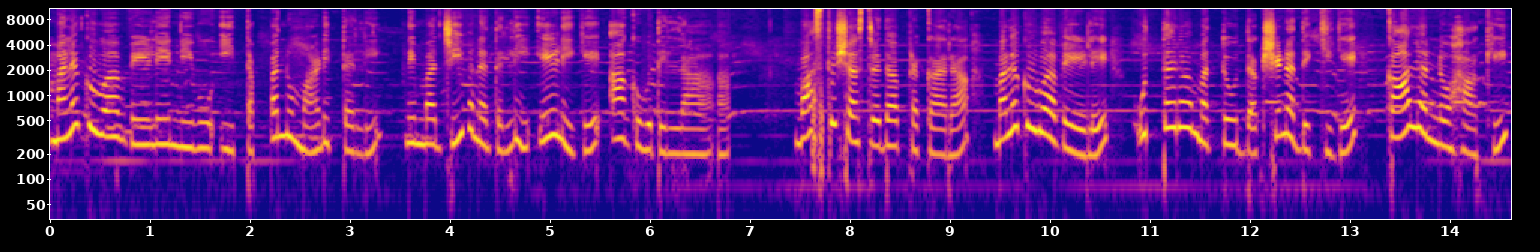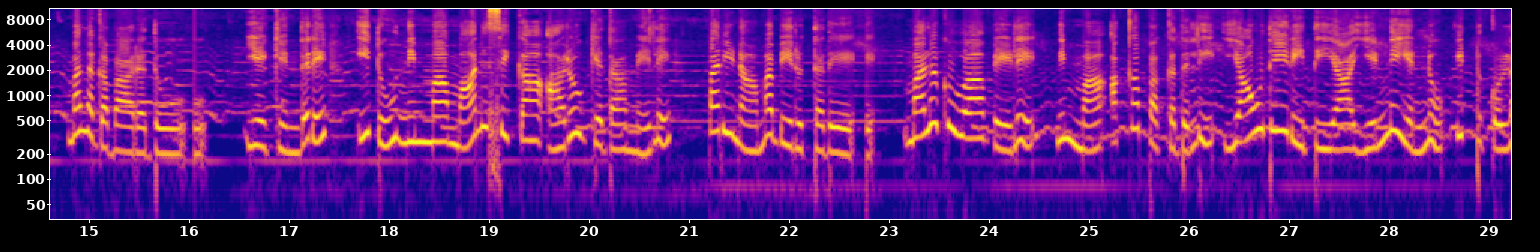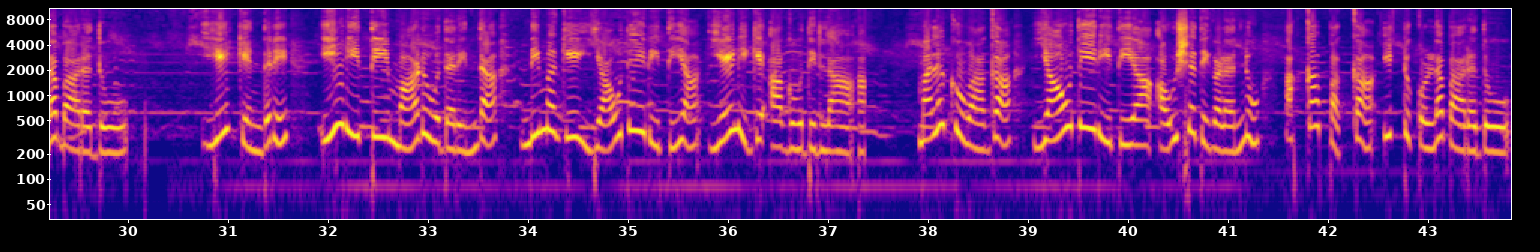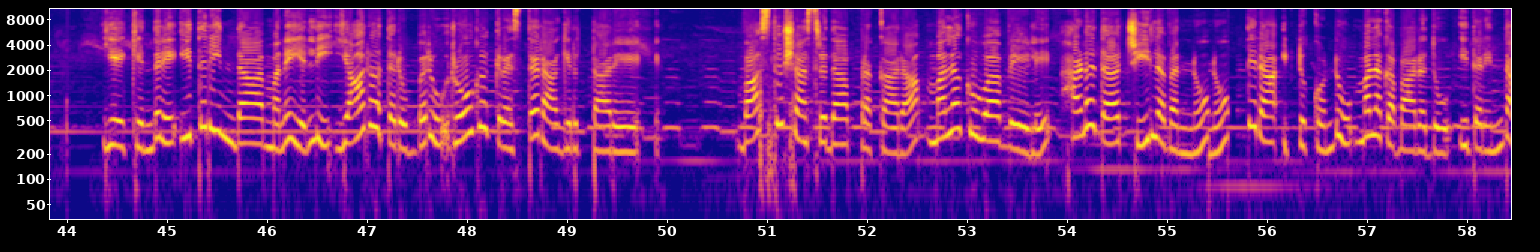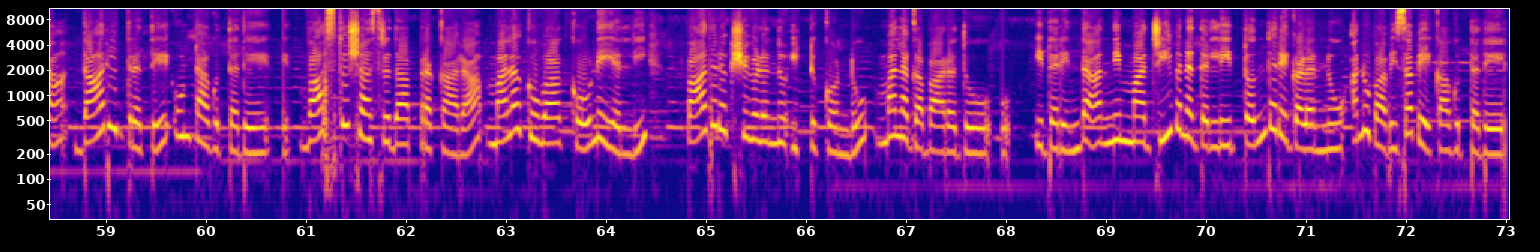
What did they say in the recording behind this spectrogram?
ಮಲಗುವ ವೇಳೆ ನೀವು ಈ ತಪ್ಪನ್ನು ಮಾಡಿದ್ದಲ್ಲಿ ನಿಮ್ಮ ಜೀವನದಲ್ಲಿ ಏಳಿಗೆ ಆಗುವುದಿಲ್ಲ. ವಾಸ್ತುಶಾಸ್ತ್ರದ ಪ್ರಕಾರ ಮಲಗುವ ವೇಳೆ ಉತ್ತರ ಮತ್ತು ದಕ್ಷಿಣ ದಿಕ್ಕಿಗೆ ಕಾಲನ್ನು ಹಾಕಿ ಮಲಗಬಾರದು. ಏಕೆಂದರೆ ಇದು ನಿಮ್ಮ ಮಾನಸಿಕ ಆರೋಗ್ಯದ ಮೇಲೆ ಪರಿಣಾಮ ಬೀರುತ್ತದೆ. ಮಲಗುವ ವೇಳೆ ನಿಮ್ಮ ಅಕ್ಕಪಕ್ಕದಲ್ಲಿ ಯಾವುದೇ ರೀತಿಯ ಎಣ್ಣೆಯನ್ನು ಇಟ್ಟುಕೊಳ್ಳಬಾರದು ಏಕೆಂದರೆ ಈ ರೀತಿ ಮಾಡುವುದರಿಂದ ನಿಮಗೆ ಯಾವುದೇ ರೀತಿಯ ಏಳಿಗೆ ಆಗುವುದಿಲ್ಲ. ಮಲಗುವಾಗ ಯಾವುದೇ ರೀತಿಯ ಔಷಧಿಗಳನ್ನು ಅಕ್ಕಪಕ್ಕ ಇಟ್ಟುಕೊಳ್ಳಬಾರದು. ಏಕೆಂದರೆ ಇದರಿಂದ ಮನೆಯಲ್ಲಿ ಯಾರಾದರೊಬ್ಬರು ರೋಗಗ್ರಸ್ತರಾಗಿರುತ್ತಾರೆ. ವಾಸ್ತುಶಾಸ್ತ್ರದ ಪ್ರಕಾರ ಮಲಗುವ ವೇಳೆ ಹಣದ ಚೀಲವನ್ನು ಹತ್ತಿರ ಇಟ್ಟುಕೊಂಡು ಮಲಗಬಾರದು. ಇದರಿಂದ ದಾರಿದ್ರತೆ ಉಂಟಾಗುತ್ತದೆ. ವಾಸ್ತುಶಾಸ್ತ್ರದ ಪ್ರಕಾರ ಮಲಗುವ ಕೋಣೆಯಲ್ಲಿ ಪಾದರಕ್ಷೆಗಳನ್ನು ಇಟ್ಟುಕೊಂಡು ಮಲಗಬಾರದು. ಇದರಿಂದ ನಿಮ್ಮ ಜೀವನದಲ್ಲಿ ತೊಂದರೆಗಳನ್ನು ಅನುಭವಿಸಬೇಕಾಗುತ್ತದೆ.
